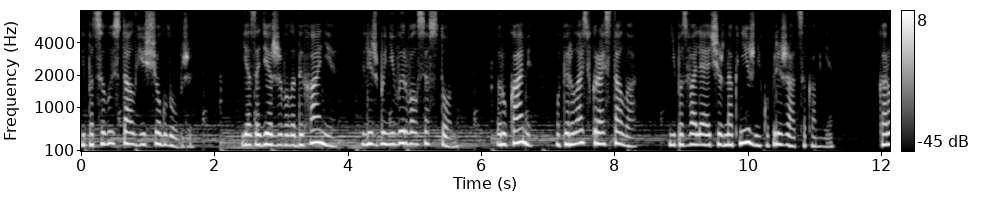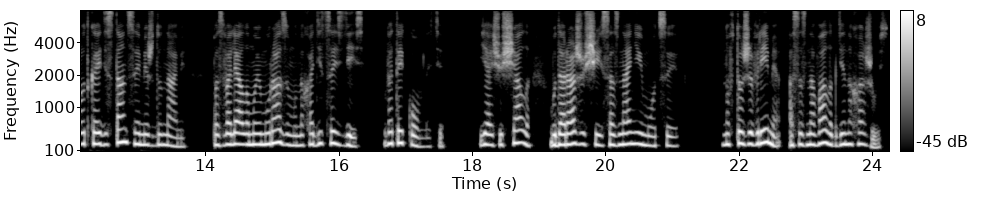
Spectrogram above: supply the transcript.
и поцелуй стал еще глубже. Я задерживала дыхание, лишь бы не вырвался стон. Руками уперлась в край стола, не позволяя чернокнижнику прижаться ко мне. Короткая дистанция между нами позволяла моему разуму находиться здесь, в этой комнате. Я ощущала будоражащие сознание эмоции, но в то же время осознавала, где нахожусь.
